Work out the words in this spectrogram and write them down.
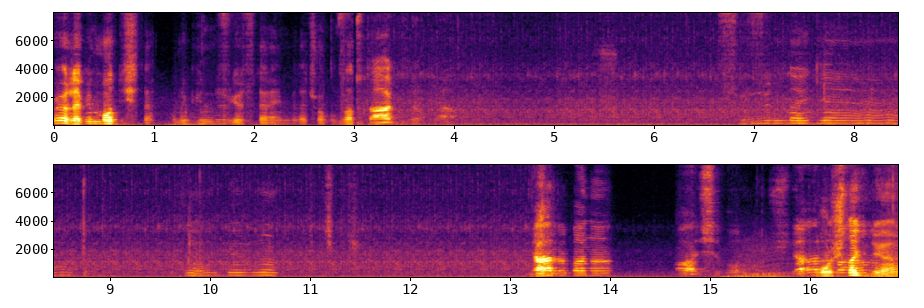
Böyle bir mod işte. Bunu gündüz göstereyim bir de çok uzat. Daha güzel ya. Süzüle gel. Yar bana aşık olmuş. Yar Boşta bana... gidiyor ha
